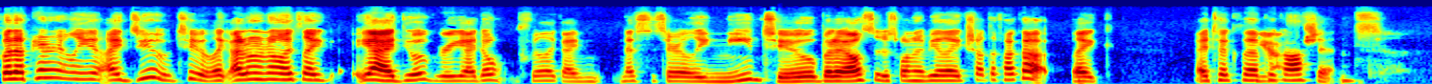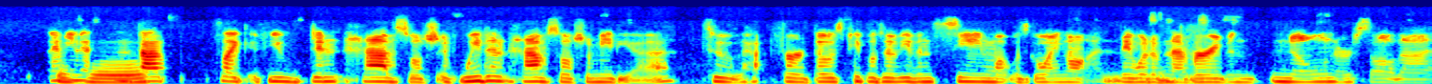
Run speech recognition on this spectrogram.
but apparently I do too. Like, I don't know. It's like, yeah, I do agree. I don't feel like I necessarily need to, but I also just want to be like, shut the fuck up. Like, I took the Yeah. precautions. I mean, Mhm. that's like if you didn't have social, if we didn't have social media to ha- for those people to have even seen what was going on, they would have never even known or saw that.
